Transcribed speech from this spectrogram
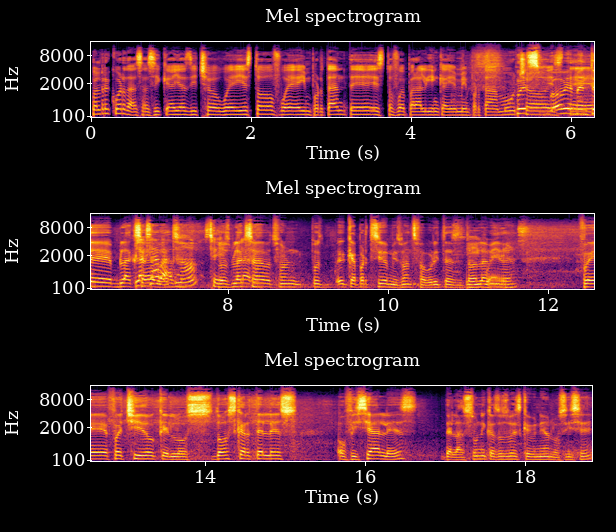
¿cuál recuerdas? Así que hayas dicho, güey, esto fue importante, esto fue para alguien que a mí me importaba mucho. Pues este, obviamente Black, Black Sabbath, Sabbath, ¿no? Sí, Los Black claro. Sabbath fueron, pues, eh, que aparte han sido mis bandas favoritas de toda Sí, la vida. Fue, fue chido que los dos carteles oficiales, de las únicas dos veces que vinieron los hice,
